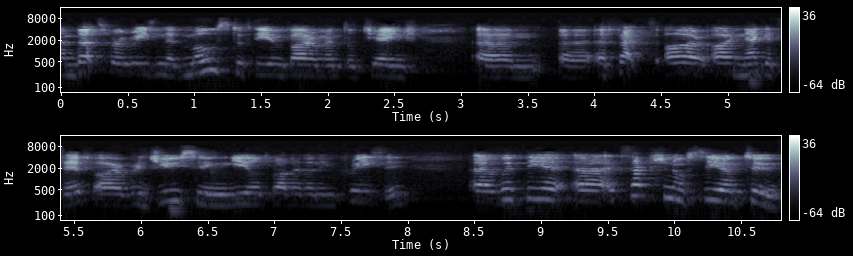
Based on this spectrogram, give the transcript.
and, that's for a reason that most of the environmental change um, effects are, are negative, are reducing yield rather than increasing, with the exception of CO2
